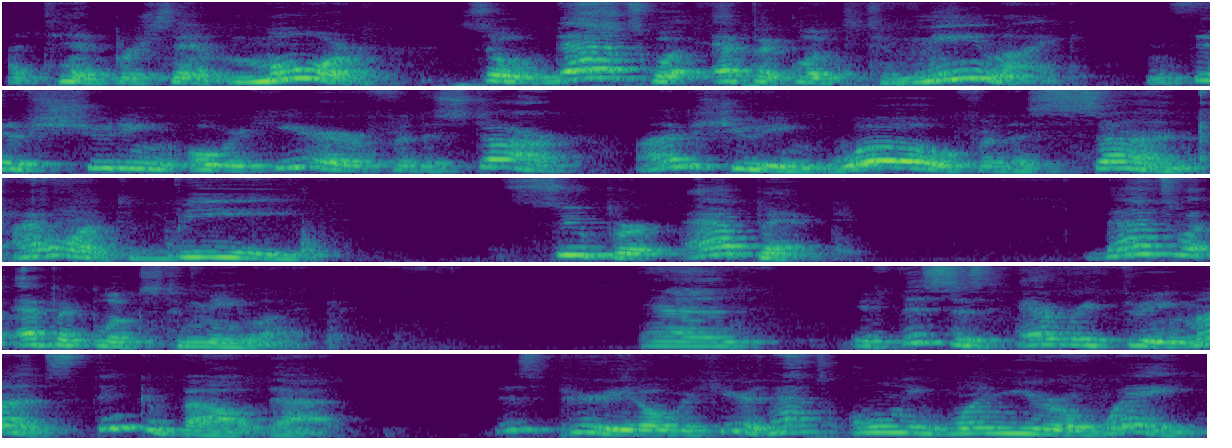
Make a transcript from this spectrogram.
a 10% more. So that's what epic looks to me like. Instead of shooting over here for the star, I'm shooting, whoa, for the sun. I want to be super epic. That's what epic looks to me like. And if this is every three months, think about that. This period over here, that's only one year away.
